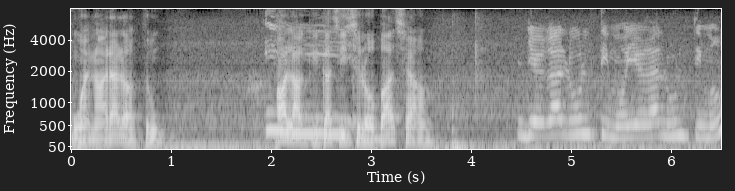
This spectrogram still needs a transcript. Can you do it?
Bueno, ahora lo azul. ¡Hala, que casi se lo pasa! Llega al último, llega al último.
